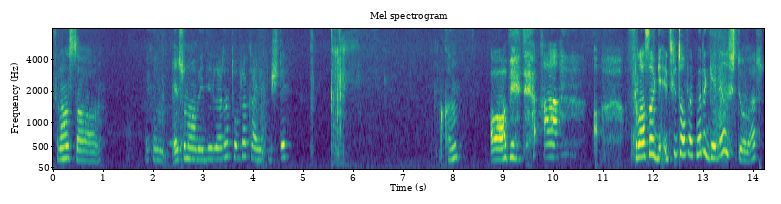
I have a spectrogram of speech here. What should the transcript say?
Fransa. Bakalım en son ABD'lilerden toprak kaybetmişti. Bakalım. ABD. Ha. Fransa eski toprakları geri istiyorlar.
